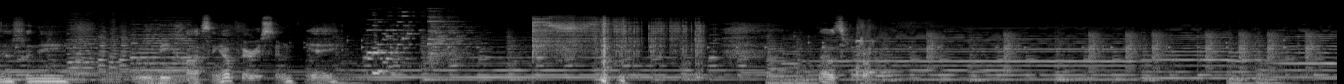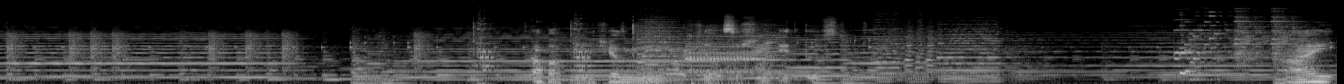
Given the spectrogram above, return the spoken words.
Nephenee will be classing up very soon. Yay. that was horrible. Up me. She hasn't been getting a lot of kills, so she's gonna need the boost. I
